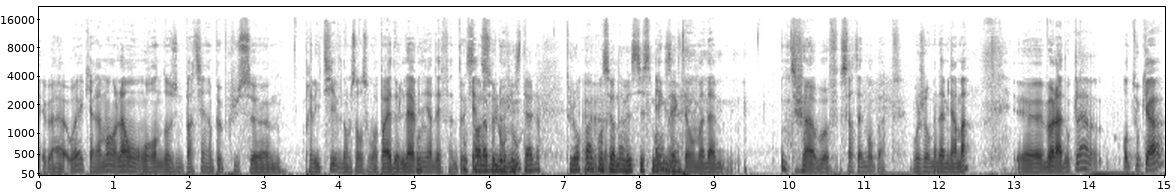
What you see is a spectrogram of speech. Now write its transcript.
Et bah ouais, carrément. Là, on, rentre dans une partie un peu plus euh, prédictive, dans le sens où on va parler de l'avenir des fan On tokens sort la boule selon de cristal. Toujours pas un Euh, conseiller d'investissement. mais- Exactement, madame. Ah, bon, certainement pas. Bonjour, madame Irma. Euh, voilà, donc là, en tout cas,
